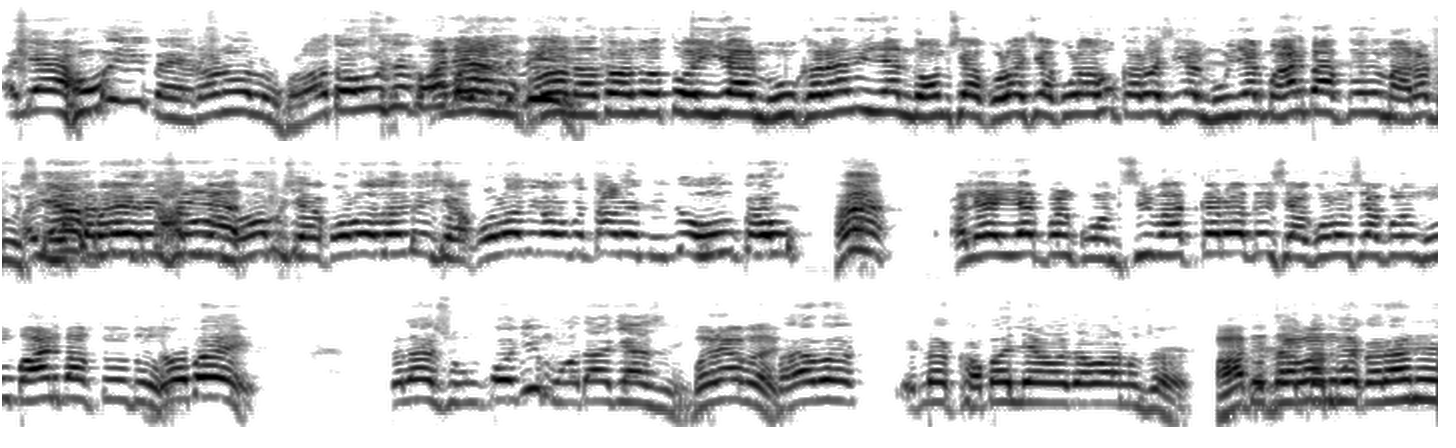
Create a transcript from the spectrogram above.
અલ્યા હું ઈ બહેરાનો લુગડો તો હું છે કોણ અલ્યા લુગડો નતો તો તો યાર હું ખરા ને યાર નોમ હું કરો છે યાર? હું યાર માર બાપતો તો મારા અલ્યા છે યાર. નામ શેકોળો છે તે શેકોળો જ કહું કે તારે બીજું હું કહું? હે? અલ્યા યાર પણ કોમસી વાત કરો કે શેકોળો શેકોળો? હું બાણ બાપતો હતો. જો ભાઈ પેલા સુંકોજી મોદા છે. બરાબર. બરાબર? એટલે ખબર લેવા જવાનું છે. હા, તો જવાનું કરા ને.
